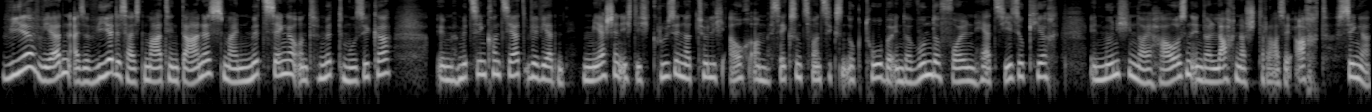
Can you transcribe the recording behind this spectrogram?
Wir werden, also wir, das heißt Martin Danes, mein Mitsänger und Mitmusiker, im Mitsingkonzert. Wir werden Märchen Ich dich grüße natürlich auch am 26. Oktober in der wundervollen Herz-Jesu-Kirche in München-Neuhausen in der Lachner Straße 8 singen.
